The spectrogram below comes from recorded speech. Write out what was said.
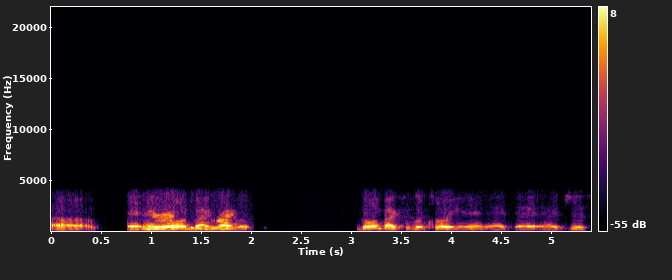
Um, and, and going back right. to what going back to what Tori had, had, had just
